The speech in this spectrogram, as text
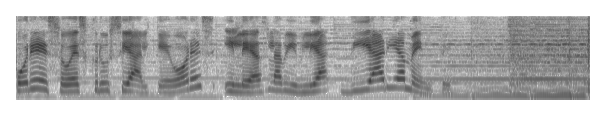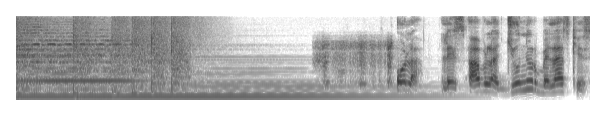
Por eso es crucial que ores y leas la Biblia diariamente. Hola, les habla Junior Velázquez.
